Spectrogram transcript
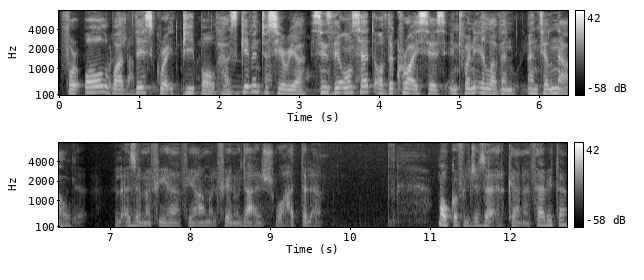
for all what this great people has given to Syria since the onset of the crisis in 2011 until now. الأزمة فيها في عام 2011 وحتى الآن موقف الجزائر كان ثابتا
